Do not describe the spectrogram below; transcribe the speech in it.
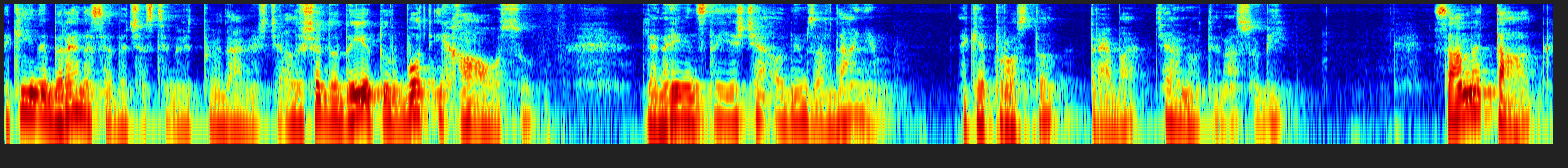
який не бере на себе частину відповідальності, а лише додає турбот і хаосу, для неї він стає ще одним завданням, яке просто треба тягнути на собі. Саме так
